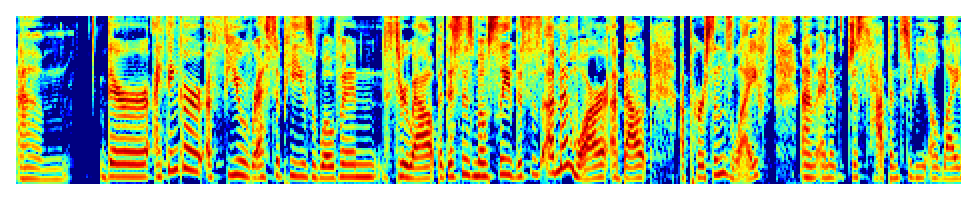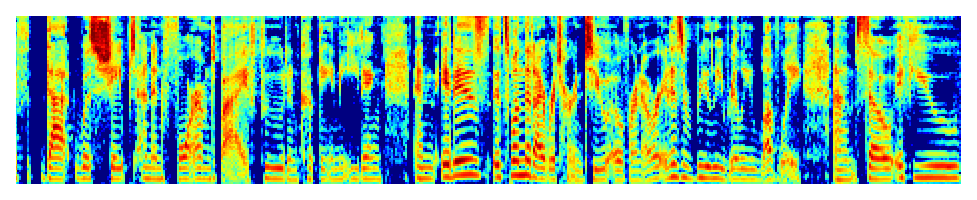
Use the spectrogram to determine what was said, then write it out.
Um, there i think are a few recipes woven throughout but this is mostly this is a memoir about a person's life um, and it just happens to be a life that was shaped and informed by food and cooking and eating and it is it's one that i return to over and over it is really really lovely um, so if you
